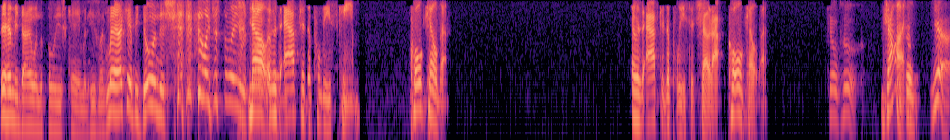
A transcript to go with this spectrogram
They had me dying when the police came, and he's like, "Man, I can't be doing this shit." like just the way he was. No, it was after the police came. Cole killed him. It was after the police had showed up. Cole killed him. killed who? John. So yeah,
